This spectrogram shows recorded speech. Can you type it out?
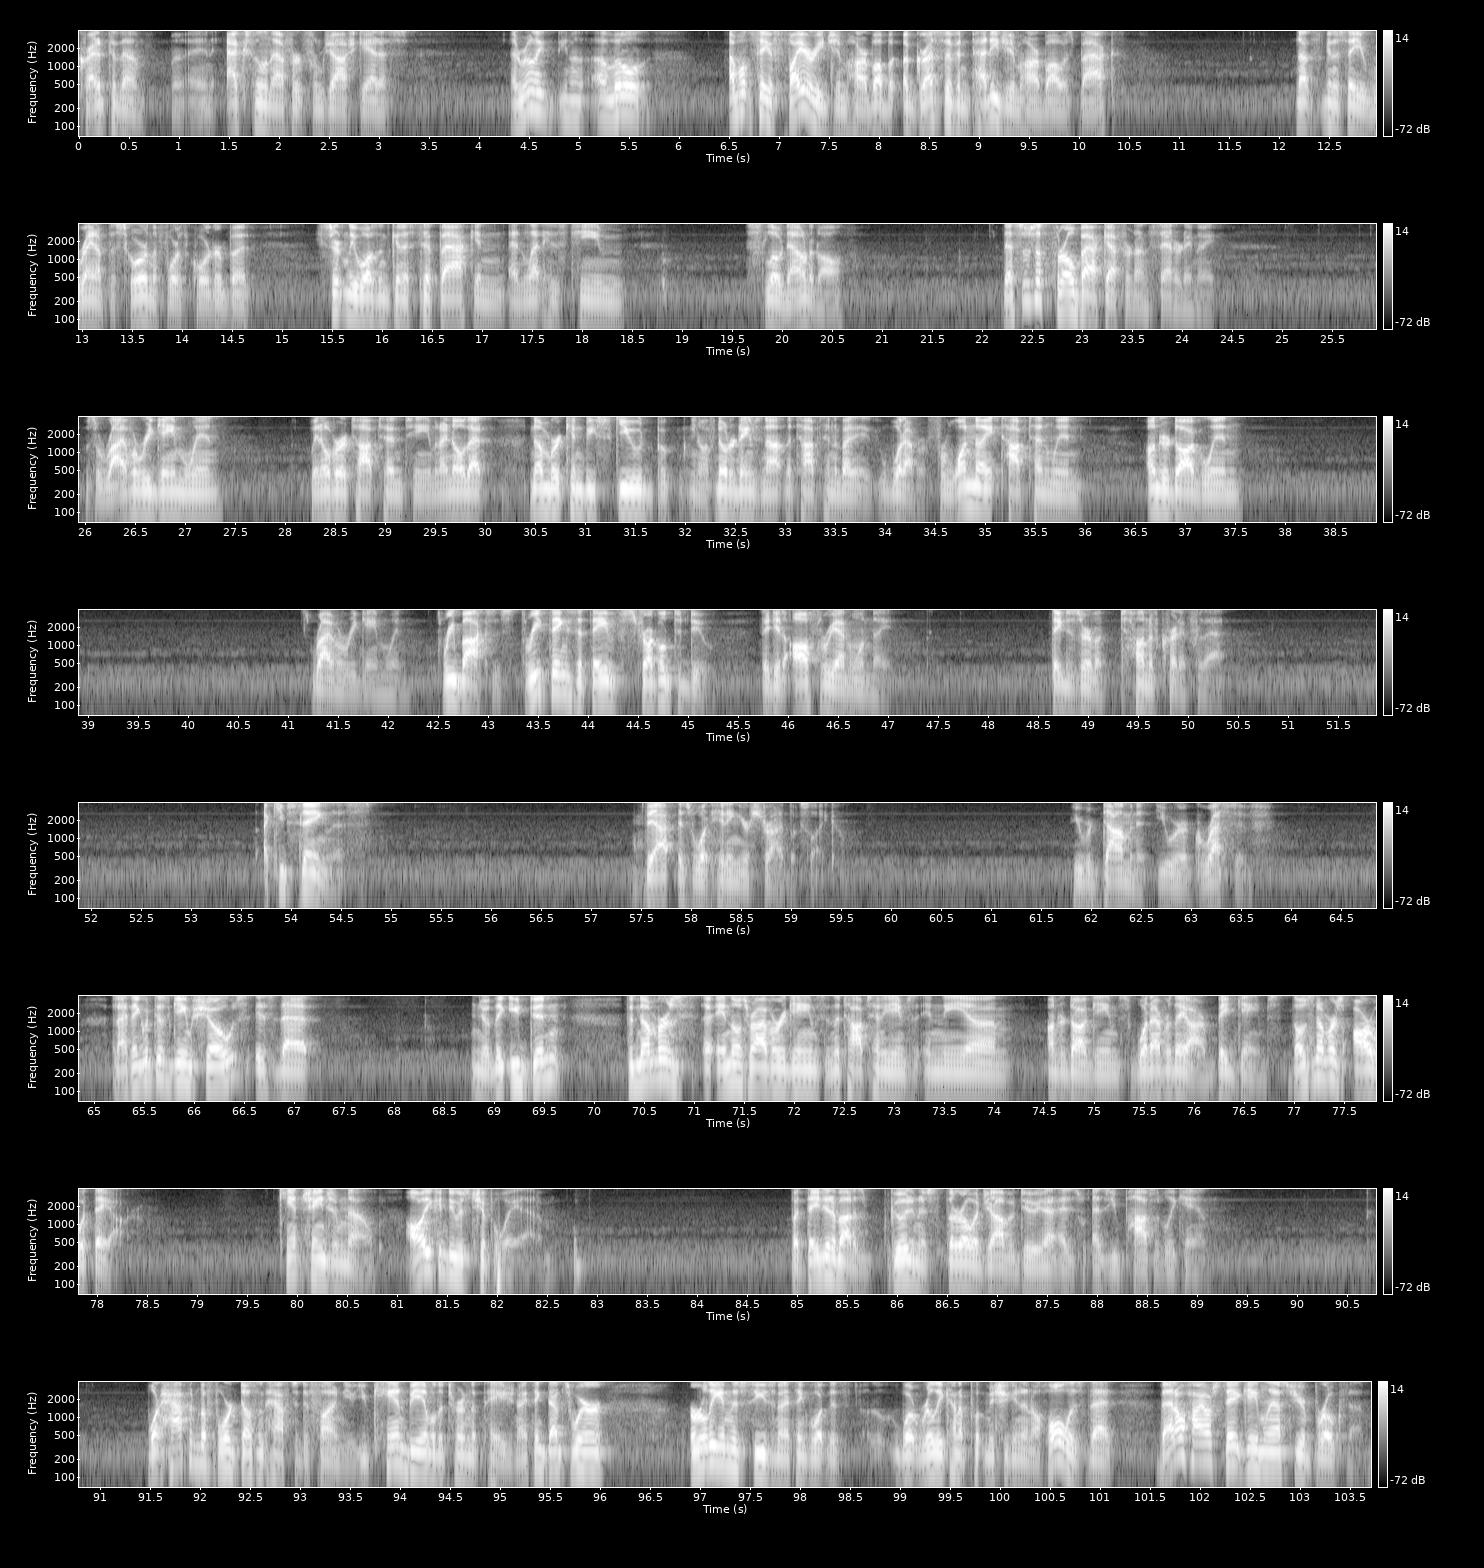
credit to them. An excellent effort from Josh Gattis. And really, you know, a little, I won't say a fiery Jim Harbaugh, but aggressive and petty Jim Harbaugh was back. Not going to say he ran up the score in the fourth quarter, but he certainly wasn't going to sit back and, and let his team slow down at all. This was a throwback effort on Saturday night. It was a rivalry game win win over a top 10 team. And I know that number can be skewed, but you know if Notre Dame's not in the top ten, by whatever for one night, top ten win, underdog win, rivalry game win. Three boxes, three things that they've struggled to do. They did all three on one night. They deserve a ton of credit for that. I keep saying this. That is what hitting your stride looks like. You were dominant, you were aggressive. And I think what this game shows is that you know that you didn't the numbers in those rivalry games, in the top 10 games, in the um, underdog games, whatever they are, big games, those numbers are what they are. Can't change them now. All you can do is chip away at them. But they did about as good and as thorough a job of doing that as, as you possibly can. What happened before doesn't have to define you. You can be able to turn the page. And I think that's where early in this season, I think what this what really kind of put Michigan in a hole is that that Ohio State game last year broke them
